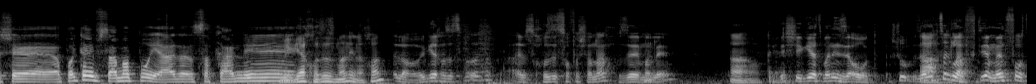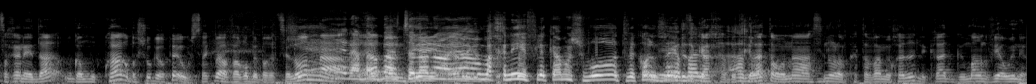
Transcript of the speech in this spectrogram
שהפועל תל אביב שמה פה יד על שחקן... אה, והגיע חוזה זמני, נכון? לא, הוא הגיע לחוזה סוף השנה, חוזה סוף השנה, חוזה מלא. אה, אוקיי. מי שהגיע זמני זה עוד. שוב, זה לא אה. צריך להפתיע, מנפורד שחקן נהדר, הוא גם מוכר בשוק האירופאי, הוא שיחק בעברו בברצלונה. כן, היה אבל ברצלונה היה מחליף לכמה שבועות וכל אני זה, אגיד את אבל... זה ככה, אבל- בתחילת העונה עשינו עליו כתבה מיוחדת לקראת גמר גביע ווינר.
